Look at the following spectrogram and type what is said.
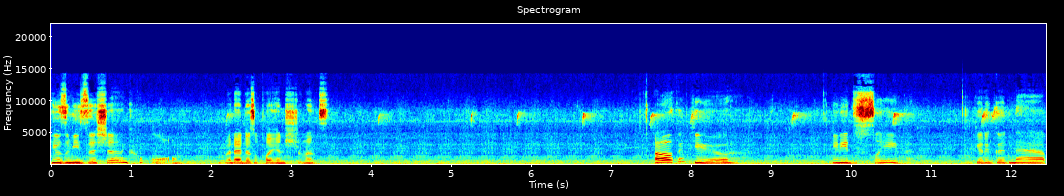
He was a musician? Cool. My dad doesn't play instruments. Oh, thank you. You need to sleep. Get a good nap.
